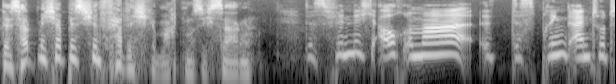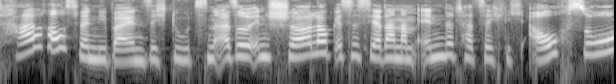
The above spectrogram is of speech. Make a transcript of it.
das hat mich ein bisschen fertig gemacht, muss ich sagen. Das finde ich auch immer, das bringt einen total raus, wenn die beiden sich duzen. Also in Sherlock ist es ja dann am Ende tatsächlich auch so,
